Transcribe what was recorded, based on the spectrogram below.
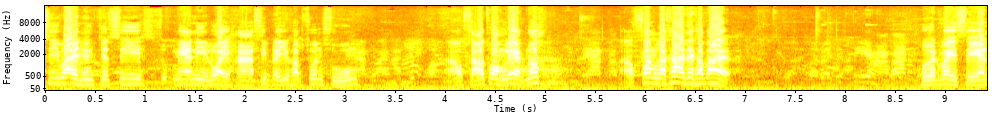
งาน CY 174แม่นี่150ได้อยู่ครับส่วนสูงร้อยห้าสิบกว่าเอาสาวทองแรกเนาะงานครับอ่าฟังราคานะครับไอ้ายเปิดไว้สิบสี่หาบ้านเปิดไว้แสน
